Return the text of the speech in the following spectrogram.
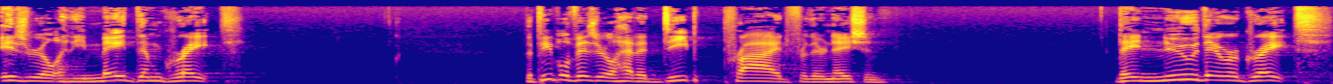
Israel and he made them great. The people of Israel had a deep pride for their nation. They knew they were great,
